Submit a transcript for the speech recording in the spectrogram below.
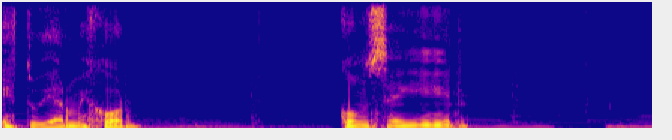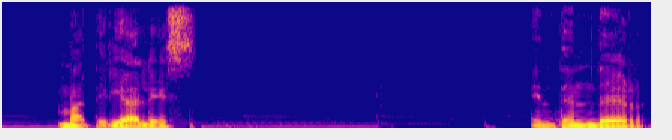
estudiar mejor, conseguir materiales, entender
